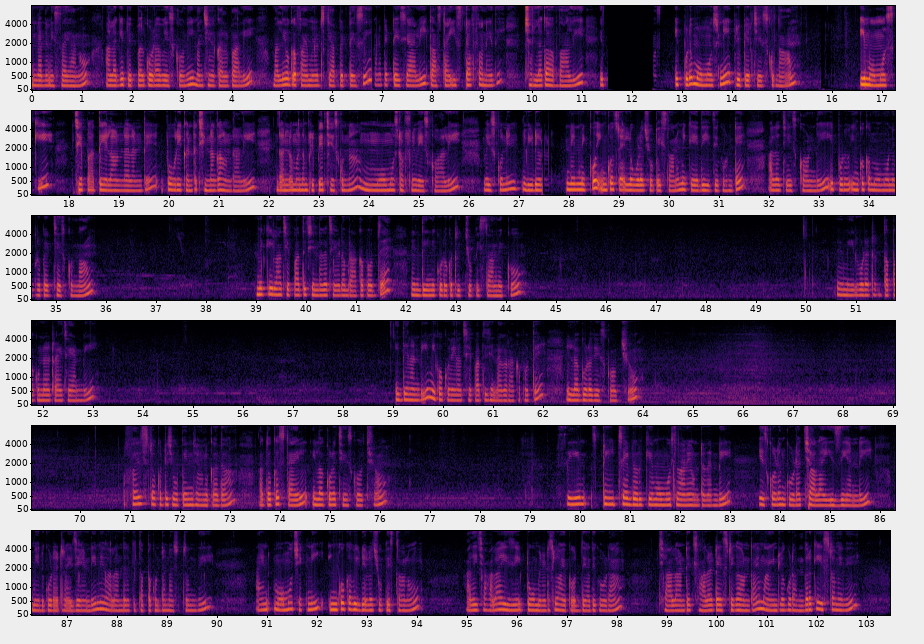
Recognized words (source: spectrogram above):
నేను అది మిస్ అయ్యాను. అలాగే పెప్పర్ కూడా వేసుకొని మంచిగా కలపాలి. మళ్ళీ ఒక ఫైవ్ మినిట్స్ క్యాప్ పెట్టేసి పక్కన పెట్టేసేయాలి. కాస్త ఈ స్టఫ్ అనేది చల్లగా అవ్వాలి. ఇప్పుడు మోమోస్ని ప్రిపేర్ చేసుకుందాం. ఈ మోమోస్కి చపాతీ ఎలా ఉండాలంటే పూరి కంట చిన్నగా ఉండాలి. దానిలో మనం ప్రిపేర్ చేసుకున్న మోమో స్టఫ్ని వేసుకోవాలి. వేసుకొని వీడియో నేను మీకు ఇంకో స్టైల్లో కూడా చూపిస్తాను. మీకు ఏది ఈజీగా ఉంటే అలా చేసుకోండి. ఇప్పుడు ఇంకొక మోమోని ప్రిపేర్ చేసుకుందాం. మీకు ఇలా చపాతి చిన్నగా చేయడం రాకపోతే నేను దీన్ని కూడా ఒక ట్రిక్ చూపిస్తాను మీకు. మీరు కూడా తప్పకుండా ట్రై చేయండి. ఇదేనండి మీకు ఒకవేళ చపాతి చిన్నగా రాకపోతే ఇలా కూడా చేసుకోవచ్చు. ఫస్ట్ ఒకటి చూపించాను కదా అదొక స్టైల్ ఇలా కూడా చేసుకోవచ్చు. సేమ్ స్ట్రీట్ సైడ్ దొరికే మోమోస్ లానే ఉంటుందండి. చేసుకోవడం కూడా చాలా ఈజీ అండి. మీరు కూడా ట్రై చేయండి. మీ వాళ్ళందరికీ తప్పకుండా నచ్చుతుంది. అండ్ మోమో చట్నీ ఇంకొక వీడియోలో చూపిస్తాను. అది చాలా ఈజీ టూ మినిట్స్లో అయిపోద్ది అది కూడా. చాలా అంటే చాలా టేస్టీగా ఉంటాయి. మా ఇంట్లో కూడా అందరికీ ఇష్టం ఇవి.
